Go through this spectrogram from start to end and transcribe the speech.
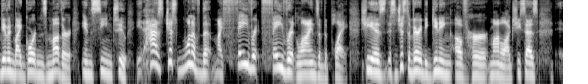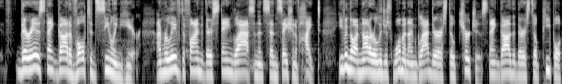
given by Gordon's mother in scene 2. It has just one of the my favorite favorite lines of the play. She is this is just the very beginning of her monologue. She says there is, thank God, a vaulted ceiling here. I'm relieved to find that there's stained glass and the sensation of height. Even though I'm not a religious woman, I'm glad there are still churches. Thank God that there are still people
